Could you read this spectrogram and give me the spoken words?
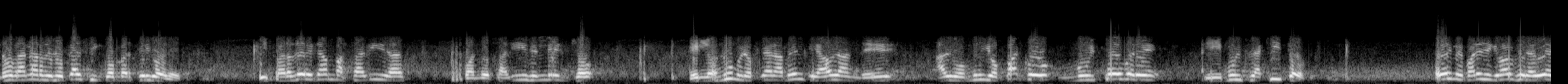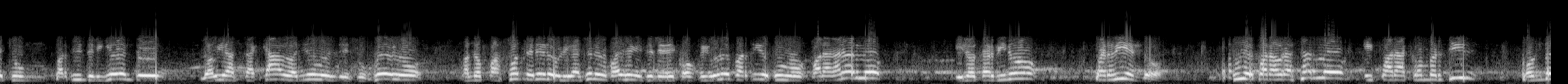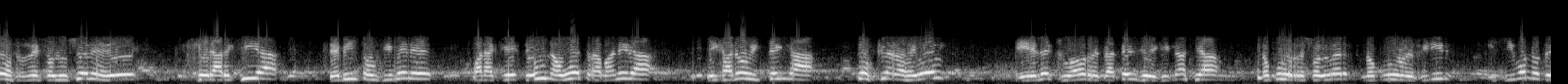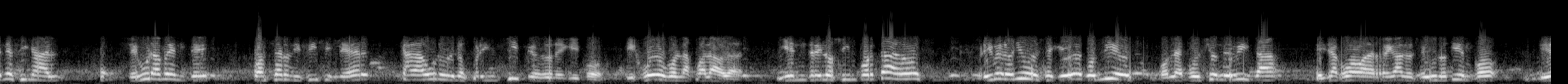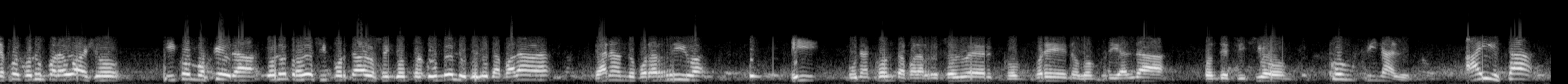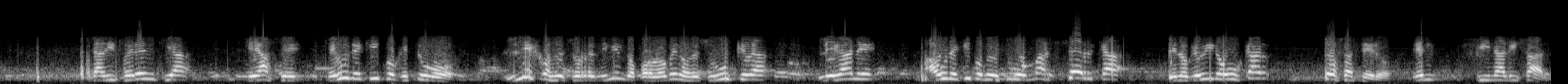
no ganar de local sin convertir goles. Y perder en ambas salidas, cuando salís del lecho, en los números claramente hablan de algo muy opaco, muy pobre y muy flaquito. Hoy me parece que Banfield había hecho un partido inteligente, lo había sacado a Newell de su juego. Cuando pasó a tener obligaciones, me parece que se le desconfiguró el partido, tuvo para ganarlo y lo terminó perdiendo. Tuvo para abrazarlo y para convertir con dos resoluciones de jerarquía de Milton Jiménez para que de una u otra manera Tijanovic tenga dos claras de gol y el ex jugador de Platense de Gimnasia no pudo resolver, no pudo definir y si vos no tenés final, seguramente va a ser difícil leer cada uno de los principios de un equipo y juego con las palabras. Y entre los importados, primero Newell se quedó con 10 por la expulsión de Vita, que ya jugaba de regalo el segundo tiempo, y después con un paraguayo y con Mosquera, con otros dos importados en contra un gol de pelota parada, ganando por arriba, y una conta para resolver con freno, con frialdad, con decisión, con final. Ahí está la diferencia que hace que un equipo que estuvo lejos de su rendimiento, por lo menos de su búsqueda, le gane a un equipo que estuvo más cerca de lo que vino a buscar 2 a 0, en finalizar,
